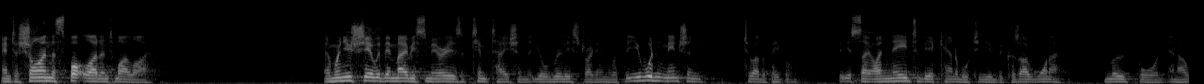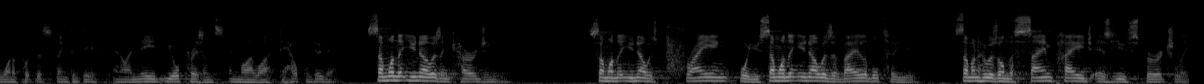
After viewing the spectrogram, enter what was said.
and to shine the spotlight into my life. And when you share with them maybe some areas of temptation that you're really struggling with that you wouldn't mention to other people, but you say, I need to be accountable to you because I want to move forward and I want to put this thing to death and I need your presence in my life to help me do that. Someone that you know is encouraging you, someone that you know is praying for you, someone that you know is available to you, someone who is on the same page as you spiritually,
